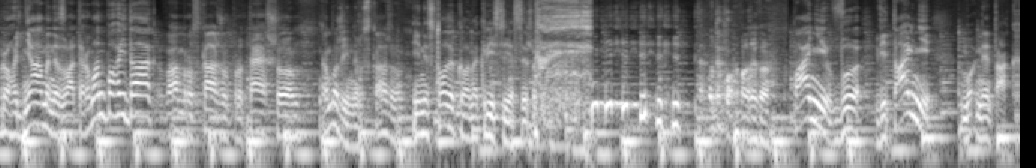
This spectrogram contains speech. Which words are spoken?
Доброго дня, мене звати Роман Погайдак. Вам розкажу про те, що. А може і не розкажу. І не в столику, а на кріслі я сижу. Отако. Отако. Пані в вітальні. Не так.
